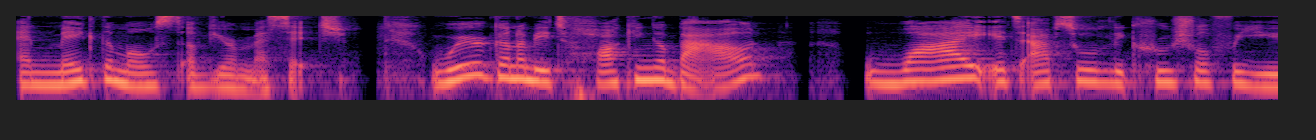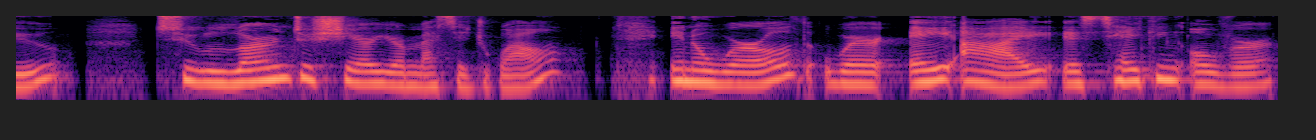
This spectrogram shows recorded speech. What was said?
and make the most of your message. We're going to be talking about why it's absolutely crucial for you to learn to share your message well. In a world where AI is taking over,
